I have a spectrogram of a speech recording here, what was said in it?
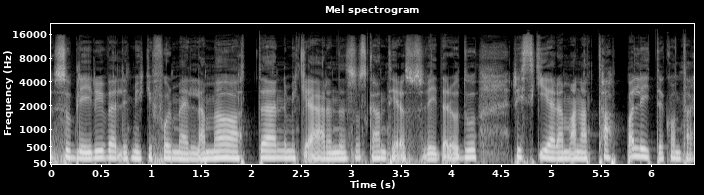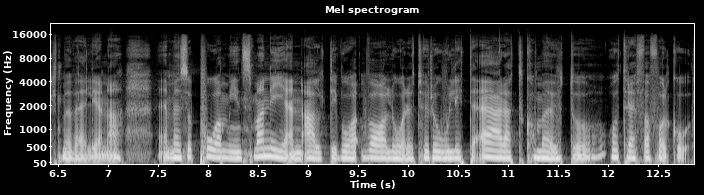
så blir det ju väldigt mycket formella möten, mycket ärenden som ska hanteras och så vidare. Och då riskerar man att tappa lite kontakt med väljarna. Eh, men så påminns man igen alltid valåret hur roligt det är att komma ut och, och träffa folk. Och,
